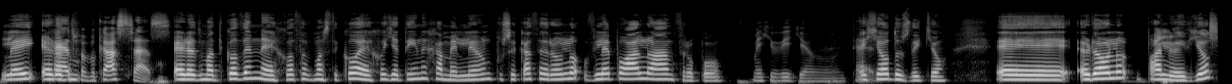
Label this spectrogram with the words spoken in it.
λέει Ερωτημα... ερωτημα... παπικά σας. ερωτηματικό δεν έχω, θαυμαστικό έχω γιατί είναι χαμελέον που σε κάθε ρόλο βλέπω άλλο άνθρωπο. Με έχει δίκιο. Έχει όντως δίκιο. Ε, ρόλο, πάλι ο ίδιος,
